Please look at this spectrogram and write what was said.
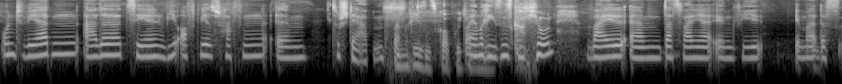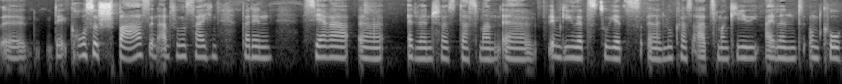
und werden alle zählen, wie oft wir es schaffen, ähm, zu sterben. Beim Riesenskorpion. Beim Riesenskorpion, weil ähm, das war ja irgendwie immer das äh, der große Spaß in Anführungszeichen bei den Sierra äh, Adventures, dass man äh, im Gegensatz zu jetzt äh, Lucas Arts, Monkey Island und Co.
